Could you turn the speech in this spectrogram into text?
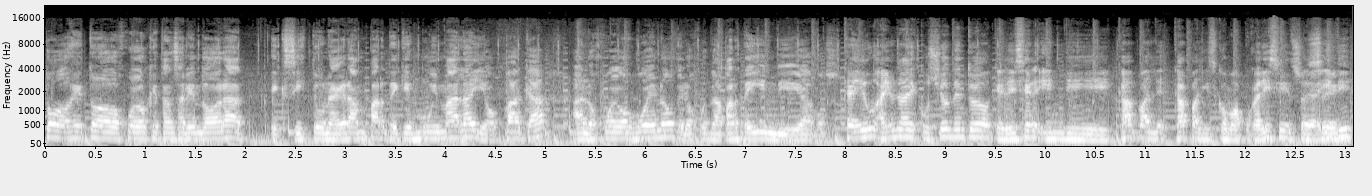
todos estos juegos que están saliendo ahora, existe una gran parte que es muy mala y opaca a los juegos buenos de, los, de la parte indie, digamos. Que hay, un- hay una discusión dentro que dice Indie Capal- Capalis como Apocalipsis o de Sí. Indie,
